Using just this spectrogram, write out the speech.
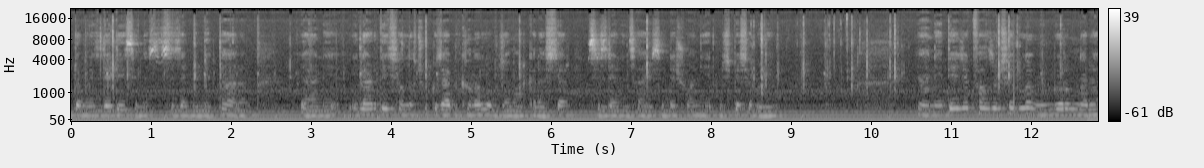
videomu izlediyseniz size minnettarım. Yani ileride inşallah çok güzel bir kanal olacağım arkadaşlar. Sizlerin sayesinde şu an 75 aboneyim. Yani diyecek fazla bir şey bulamıyorum. Yorumlara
